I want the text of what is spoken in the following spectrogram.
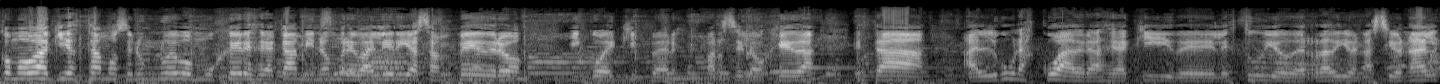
¿cómo va? Aquí estamos en un nuevo Mujeres de Acá. Mi nombre es Valeria San Pedro. Mi coequiper, Marcela Ojeda, está a algunas cuadras de aquí del estudio de Radio Nacional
